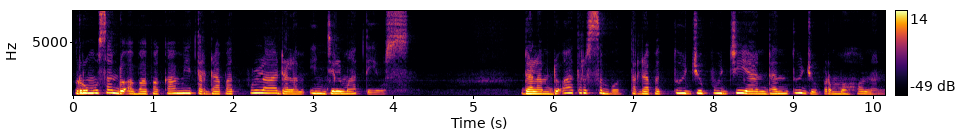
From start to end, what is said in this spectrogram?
Rumusan doa Bapa kami terdapat pula dalam Injil Matius. Dalam doa tersebut terdapat tujuh pujian dan tujuh permohonan.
